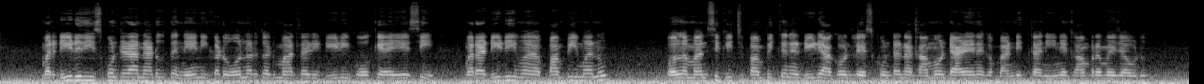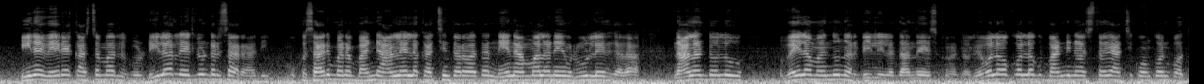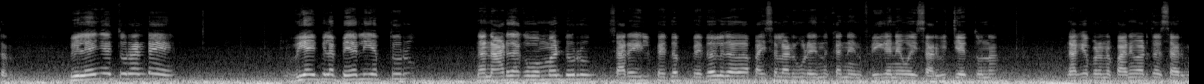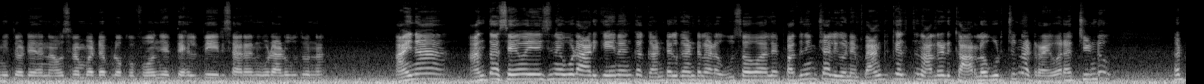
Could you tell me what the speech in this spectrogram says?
మరి డీడీ తీసుకుంటాడా? అని అడిగితే నేను ఇక్కడ ఓనర్ తోటి మాట్లాడి డీడీకి ఓకే చేసి మరి ఆ డీడీ పంపిమను. వాళ్ళ మనిషికి ఇచ్చి పంపిస్తే నేను డీడీ అకౌంట్లో వేసుకుంటా నాకు అమౌంట్ యాడ్ అయినాక బండి ఇస్తాను ఈయనే కాంప్రమైజ్ అవుడు. ఈయన వేరే కస్టమర్లు ఇప్పుడు డీలర్లు ఎట్లుంటారు సార్? అది ఒకసారి మన బండి ఆన్లైన్లోకి వచ్చిన తర్వాత నేను అమ్మాలని ఏం రూల్ లేదు కదా. నాలాంటి వాళ్ళు వేల మంది ఉన్నారు ఢిల్లీలో దంద వేసుకునేటోళ్ళు. ఎవరో ఒకళ్ళకు బండి నచ్చుతుంది వచ్చి కొనుక్కొని పోతారు. వీళ్ళు ఏం చేస్తారు అంటే విఐపీల పేర్లు చెప్తుర్రు. నన్ను ఆడదాకా పొమ్మంటుర్రు. సరే వీళ్ళు పెద్ద పెద్దోళ్ళు కదా పైసలు అడుగుడు కూడా ఎందుకని నేను ఫ్రీగానే పోయి సర్వీస్ చేస్తున్నా? నాకు ఎప్పుడైనా పని పడుతుంది సార్ మీతో ఏదైనా అవసరం పడ్డప్పుడు ఒక ఫోన్ చేస్తే హెల్ప్ చేయరు సార్ అని కూడా అడుగుతున్నా. అయినా అంత సేవ చేసినా కూడా ఆడికి అయినాక గంటలు గంటలు ఆడ కూర్చోవాలి పది నిమిషాలు ఇగో నేను బ్యాంకుకి వెళ్తున్నా ఆల్రెడీ కార్లో కూర్చున్నా డ్రైవర్ వచ్చిండు.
